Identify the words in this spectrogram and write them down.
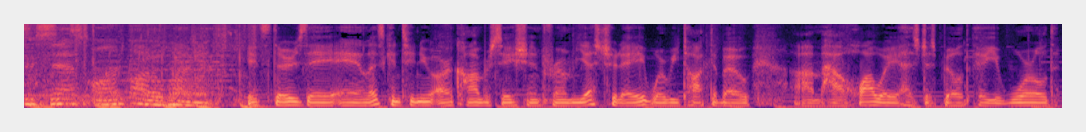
Success on Autopilot. It's Thursday, and let's continue our conversation from yesterday where we talked about um, how Huawei has just built a world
